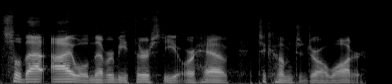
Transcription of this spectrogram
so that I will never be thirsty or have to come to draw water.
